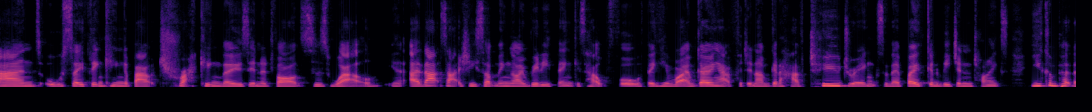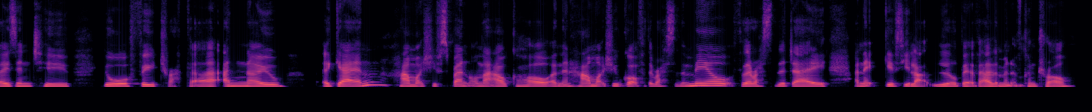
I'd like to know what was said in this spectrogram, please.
and also thinking about tracking those in advance as well. You know, that's actually something I really think is helpful. Thinking, right, I'm going out for dinner, I'm going to have two drinks, and they're both going to be gin and tonics. You can put those into your food tracker and know again how much you've spent on that alcohol and then how much you've got for the rest of the meal for the rest of the day and it gives you that little bit of element of control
